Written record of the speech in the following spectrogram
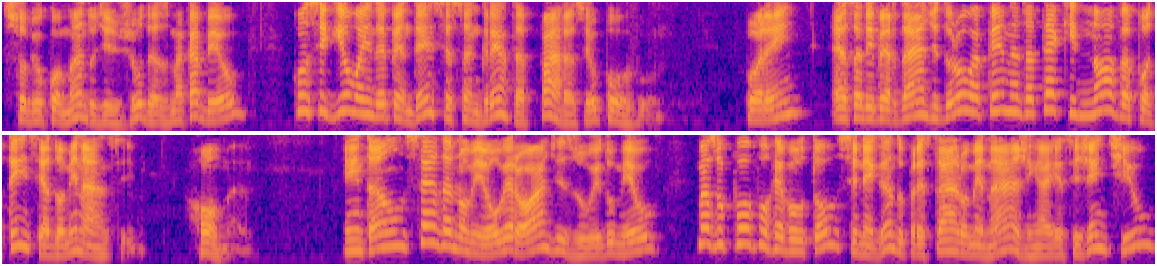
sob o comando de Judas Macabeu, conseguiu a independência sangrenta para seu povo. Porém, essa liberdade durou apenas até que nova potência dominasse, Roma. Então César nomeou Herodes, o Idumeu, mas o povo revoltou-se negando prestar homenagem a esse gentil,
